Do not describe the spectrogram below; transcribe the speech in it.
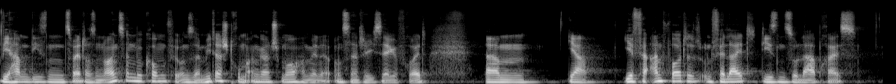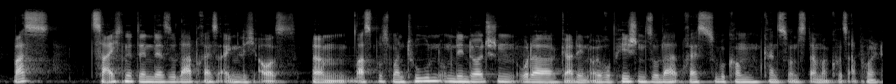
wir haben diesen 2019 bekommen für unser Mieterstromengagement, haben wir uns natürlich sehr gefreut. Ähm, ja, ihr verantwortet und verleiht diesen Solarpreis. Was zeichnet denn der Solarpreis eigentlich aus? Ähm, was muss man tun, um den deutschen oder gar den europäischen Solarpreis zu bekommen? Kannst du uns da mal kurz abholen?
